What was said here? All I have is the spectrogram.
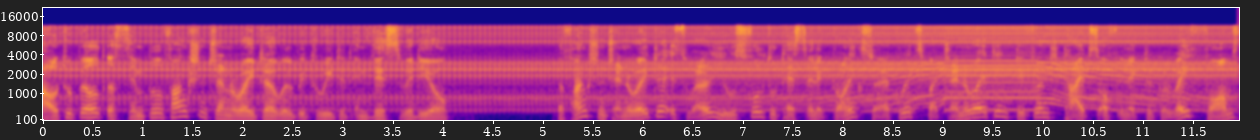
How to build a simple function generator will be treated in this video. The function generator is very useful to test electronic circuits by generating different types of electrical waveforms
